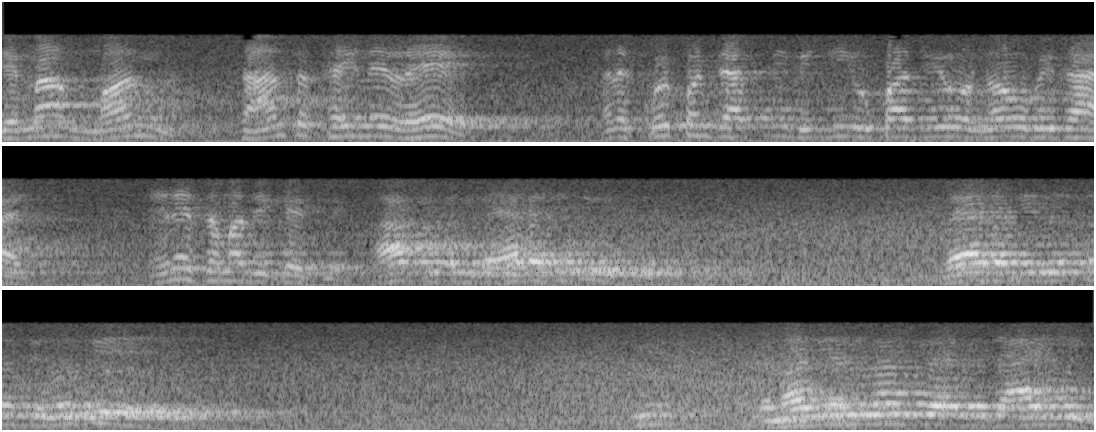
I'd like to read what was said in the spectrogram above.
જેમાં મન શાંત થઈને રહે અને કોઈ પણ જાતની બીજી ઉપાધિઓ ન ઊભી થાય એને સમાધિ કહે છે. તમારી એનું નામ જાય નહીં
